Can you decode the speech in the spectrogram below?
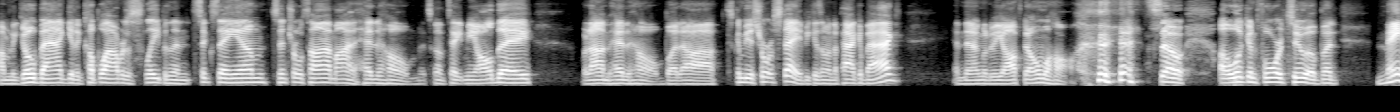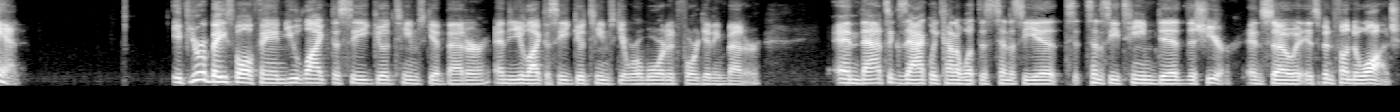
I'm going to go back, get a couple hours of sleep, and then 6 a.m. Central Time, I'm heading home. It's going to take me all day, but I'm heading home. But uh, it's going to be a short stay because I'm going to pack a bag and then I'm going to be off to Omaha. so I'm uh, looking forward to it. But man, if you're a baseball fan, you like to see good teams get better, and then you like to see good teams get rewarded for getting better. And that's exactly kind of what this Tennessee Tennessee team did this year. And so it's been fun to watch.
